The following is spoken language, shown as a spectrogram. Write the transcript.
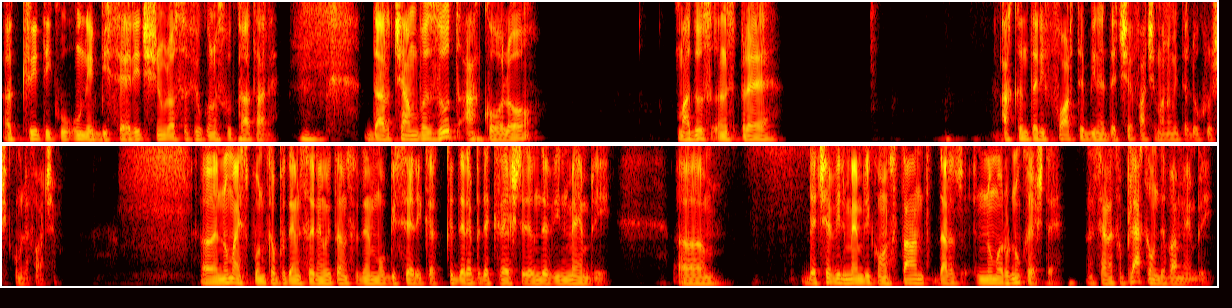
uh, criticul unei biserici și nu vreau să fiu cunoscut ca atare. Hmm. Dar ce am văzut acolo m-a dus înspre a cântări foarte bine de ce facem anumite lucruri și cum le facem. Uh, nu mai spun că putem să ne uităm să vedem o biserică, cât de repede crește, de unde vin membrii, uh, de ce vin membrii constant, dar numărul nu crește. Înseamnă că pleacă undeva membrii.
